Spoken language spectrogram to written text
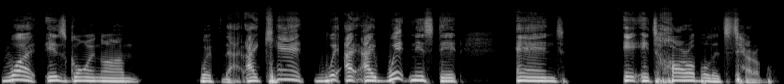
what is going on with that. I can't. I, I witnessed it, and it, it's horrible. It's terrible,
